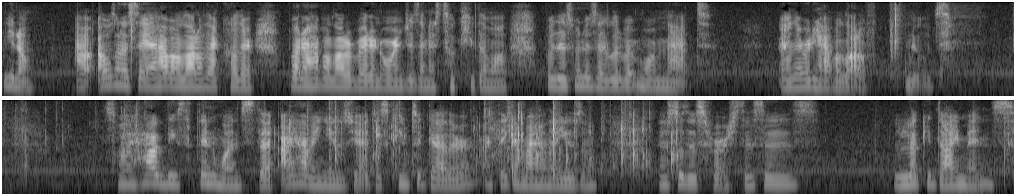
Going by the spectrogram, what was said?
you know, I, I, was gonna say I have a lot of that color, but I have a lot of red and oranges, and I still keep them all. But this one is a little bit more matte, and I already have a lot of nudes. So I have these thin ones that I haven't used yet. Just came together. I think I might have to use them. Let's do this first. This is Lucky Diamonds.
